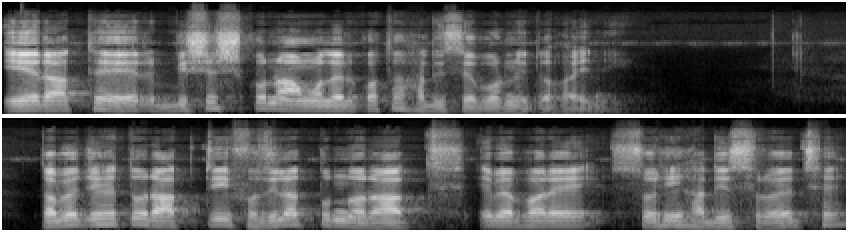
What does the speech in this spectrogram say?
এ রাতের বিশেষ কোনো আমলের কথা হাদিসে বর্ণিত হয়নি। তবে যেহেতু রাতটি ফজিলাতপূর্ণ রাত, এ ব্যাপারে সহি হাদিস রয়েছে।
